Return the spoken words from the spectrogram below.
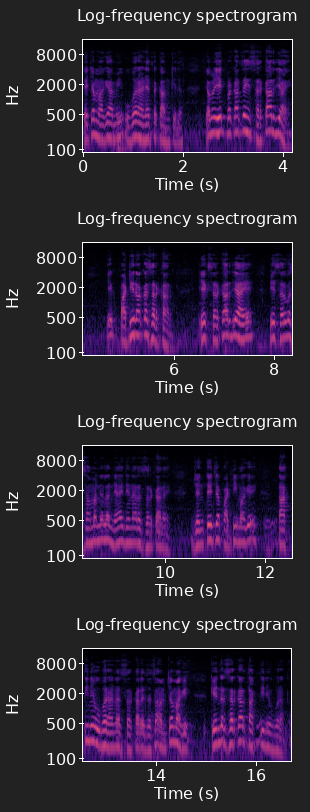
त्याच्यामागे आम्ही उभं राहण्याचं काम केलं. त्यामुळे एक प्रकारचं हे सरकार जे आहे एक पाठीराखा सरकार एक सरकार जे आहे हे सर्वसामान्याला न्याय देणारं सरकार आहे. जनतेच्या पाठीमागे ताकदीने उभं राहणार सरकार आहे जसं आमच्या मागे केंद्र सरकार ताकदीने उभं राहतं.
